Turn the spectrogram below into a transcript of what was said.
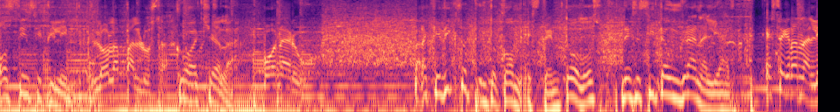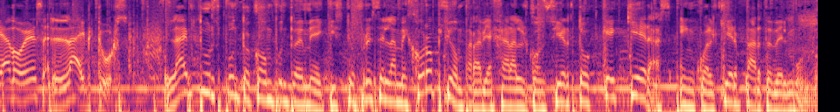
Austin City Lola Palusa, Coachella, Bonnaroo. Para que Dixo.com esté en todos, necesita un gran aliado. Este gran aliado es Live Tours. LiveTours.com.mx te ofrece la mejor opción para viajar al concierto que quieras en cualquier parte del mundo.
